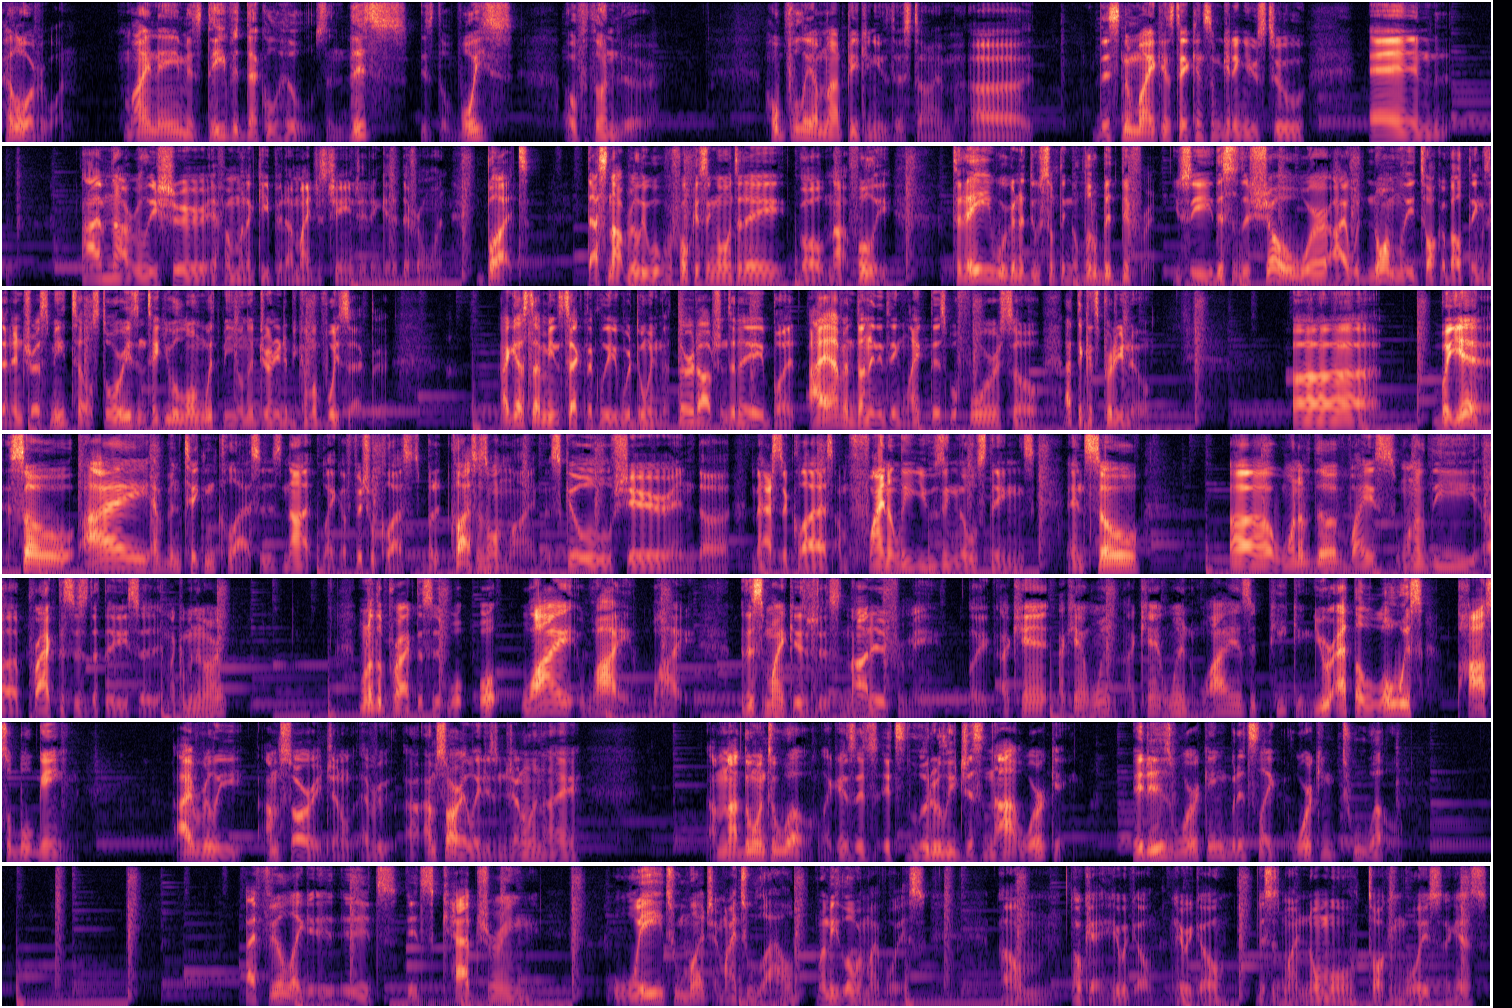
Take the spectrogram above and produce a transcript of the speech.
Hello, everyone. My name is David Deckel Hills, and this is the voice of thunder. Hopefully, I'm not peaking you this time. Uh, this new mic has taken some getting used to, and I'm not really sure if I'm gonna keep it. I might just change it and get a different one. But that's not really what we're focusing on today. Well, not fully. Today, we're gonna do something a little bit different. You see, this is the show where I would normally talk about things that interest me, tell stories, and take you along with me on the journey to become a voice actor. I guess that means technically we're doing the third option today, but I haven't done anything like this before, so I think it's pretty new. Uh, but yeah, so I have been taking classes, not like official classes, but classes online, Skillshare and uh, Masterclass. I'm finally using those things, and so uh, one of the advice, one of the uh, practices that they said, "Am I coming in all right?" One of the practices. Wh- wh- why? Why? Why? This mic is just not it for me. Like I can't. I can't win. I can't win. Why is it peaking? You're at the lowest possible gain. I really I'm sorry, gentlemen. Every I'm sorry, ladies and gentlemen. I I'm not doing too well. Like it's it's it's literally just not working. It is working, but it's like working too well. I feel like it, it's it's capturing way too much. Am I too loud? Let me lower my voice. Um okay, here we go. Here we go. This is my normal talking voice, I guess.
